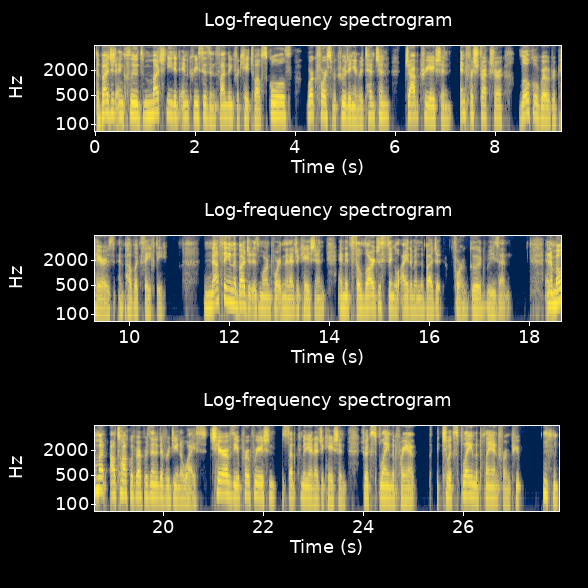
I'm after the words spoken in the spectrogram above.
The budget includes much needed increases in funding for K 12 schools, workforce recruiting and retention, job creation, infrastructure, local road repairs, and public safety. Nothing in the budget is more important than education, and it's the largest single item in the budget for a good reason. In a moment, I'll talk with Representative Regina Weiss, chair of the Appropriations Subcommittee on Education, to explain the plan to explain the plan for impu-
